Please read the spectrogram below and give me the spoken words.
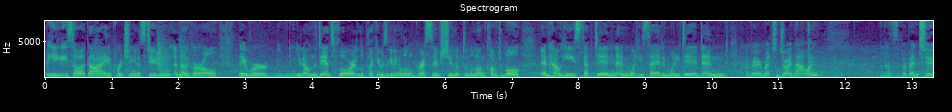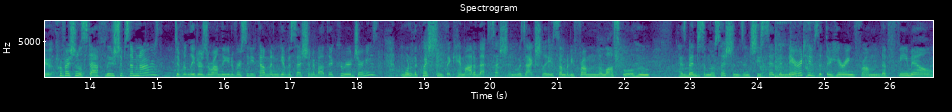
he saw a guy approaching a student, another girl. They were, you know, on the dance floor. It looked like he was getting a little aggressive. She looked a little uncomfortable, and how he stepped in and what he said and what he did, and I very much enjoyed that one. What else have I been to? Professional staff leadership seminars. Different leaders around the university come and give a session about their career journeys. One of the questions that came out of that session was actually somebody from the law school who has been to some of those sessions, and she said the narratives that they're hearing from the female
